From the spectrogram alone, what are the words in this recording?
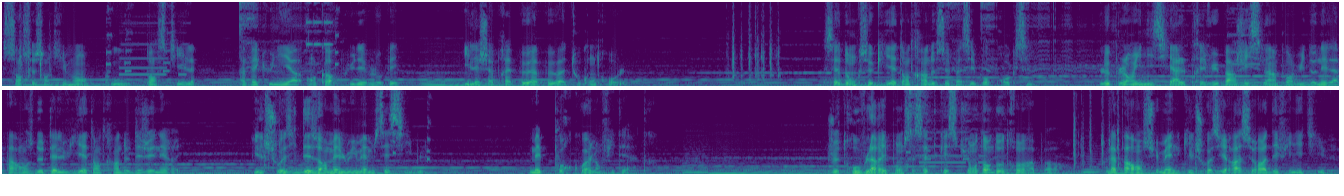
Sans ce sentiment, ou, pense-t-il, avec une IA encore plus développée, il échapperait peu à peu à tout contrôle. C'est donc ce qui est en train de se passer pour Proxy. Le plan initial prévu par Ghislain pour lui donner l'apparence de telle vie est en train de dégénérer. Il choisit désormais lui-même ses cibles. Mais pourquoi l'amphithéâtre? Je trouve la réponse à cette question dans d'autres rapports. L'apparence humaine qu'il choisira sera définitive.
